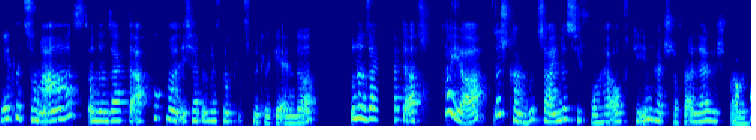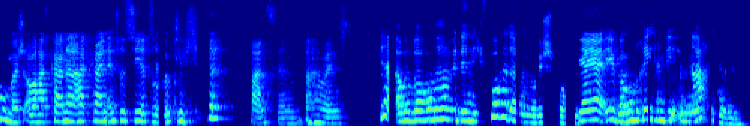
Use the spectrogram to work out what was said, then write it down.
geht er zum Arzt und dann sagt er, ach guck mal, ich habe übrigens mein Putzmittel geändert. Und dann sagt der Arzt, na ja, das kann gut sein, dass sie vorher auf die Inhaltsstoffe allergisch waren. Komisch, aber hat keiner, hat keinen interessiert, so wirklich. Wahnsinn. Ach Mensch. Ja, aber warum haben wir denn nicht vorher darüber gesprochen? Ja, ja, eben. Warum reden wir im Nachhinein?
